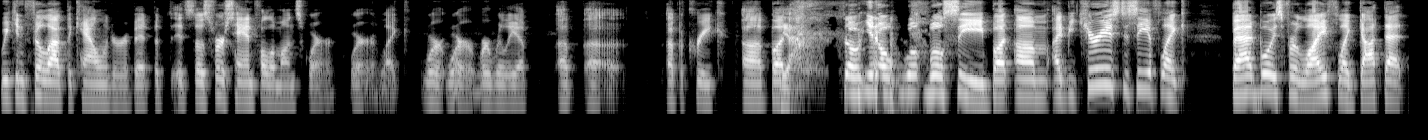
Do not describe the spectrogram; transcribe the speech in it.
we can fill out the calendar a bit but it's those first handful of months where where like we're we're we're really up up uh, up a creek uh but yeah, so you know we'll we'll see but um i'd be curious to see if like bad boys for life like got that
